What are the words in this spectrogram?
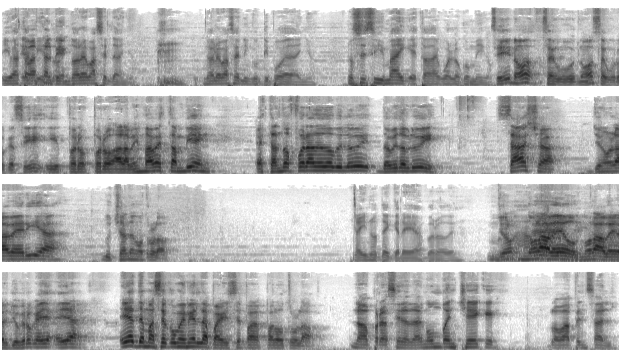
Y va a estar, bien. No, le va a hacer daño. no le va a hacer ningún tipo de daño. No sé si Mike está de acuerdo conmigo. Sí, no, seguro, no, seguro que sí. pero, pero a la misma vez también, estando fuera de WWE, WWE Sasha, yo no la vería luchando en otro lado. Ahí no te creas, brother. Yo no, la veo, no la veo. Yo creo que ella, ella, ella es demasiado come mierda para irse para, el otro lado. No, pero si le dan un buen cheque, lo va a pensar.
